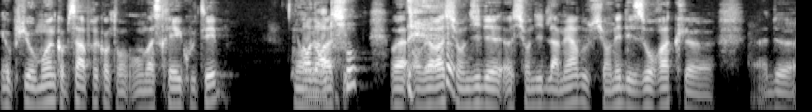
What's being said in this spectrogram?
Et puis au moins, comme ça, après, quand on, va se réécouter, on, verra si, ouais, on verra si on dit si on dit de la merde ou si on est des oracles de,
